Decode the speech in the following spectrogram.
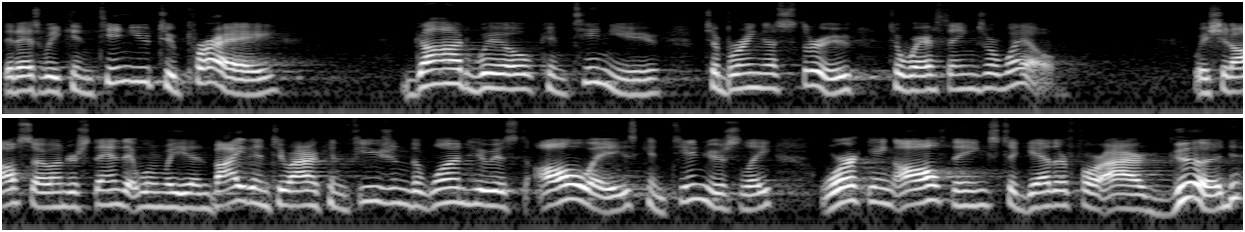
that as we continue to pray, God will continue to bring us through to where things are well. We should also understand that when we invite into our confusion the one who is always, continuously working all things together for our good,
